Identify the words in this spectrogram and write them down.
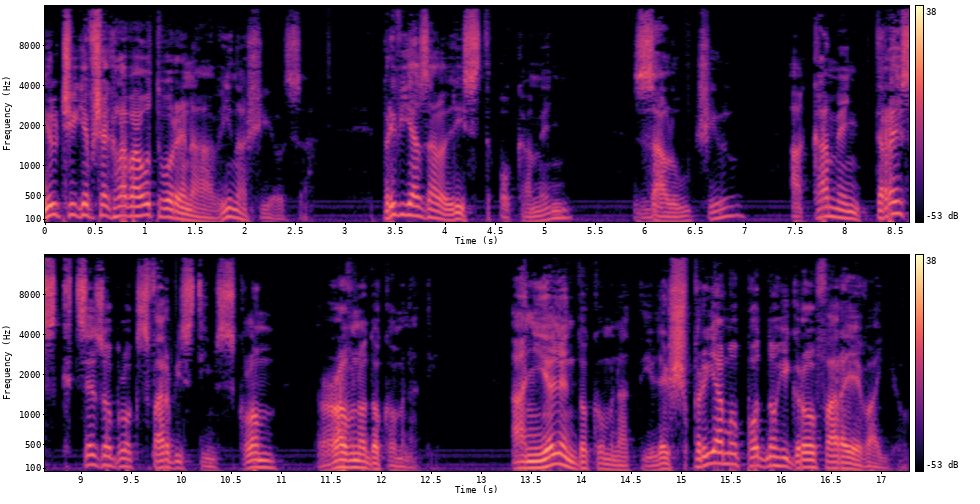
Ilčík je však hlava otvorená, vynašiel sa. Priviazal list o kameň, zalúčil a kameň tresk cez oblok s farbistým sklom rovno do komnaty. A nie len do komnaty, lež priamo pod nohy grófa Révajho.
